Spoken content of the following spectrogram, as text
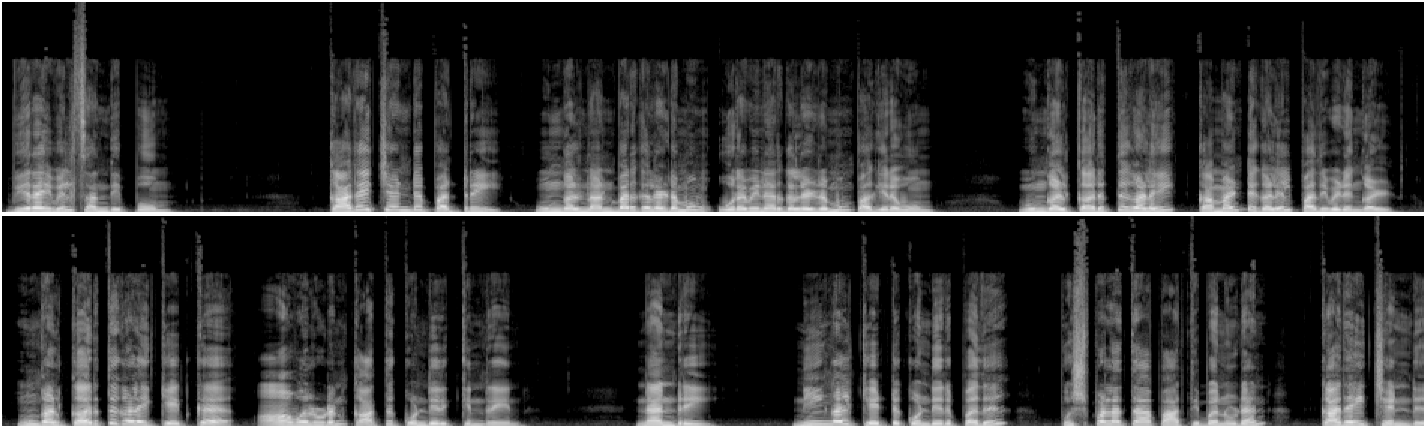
விரைவில் சந்திப்போம். கதைச்செண்டு பற்றி உங்கள் நண்பர்களிடமும் உறவினர்களிடமும் பகிரவும். உங்கள் கருத்துக்களை கமெண்ட்டுகளில் பதிவிடுங்கள். உங்கள் கருத்துக்களை கேட்க ஆவலுடன் காத்துக் கொண்டிருக்கின்றேன். நன்றி. நீங்கள் கேட்டுக்கொண்டிருப்பது புஷ்பலதா பார்த்திபனுடன் கதை செண்டு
